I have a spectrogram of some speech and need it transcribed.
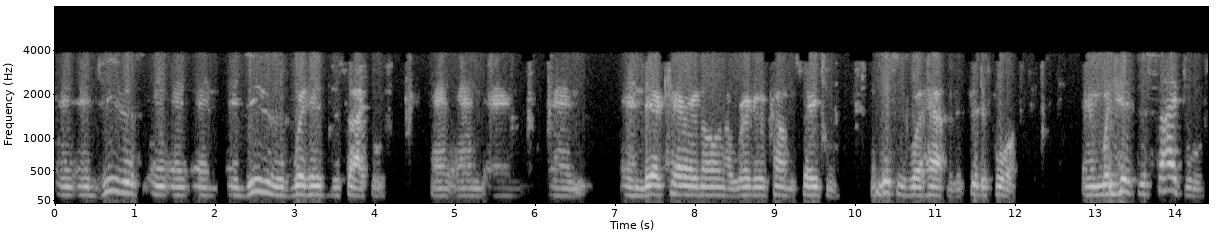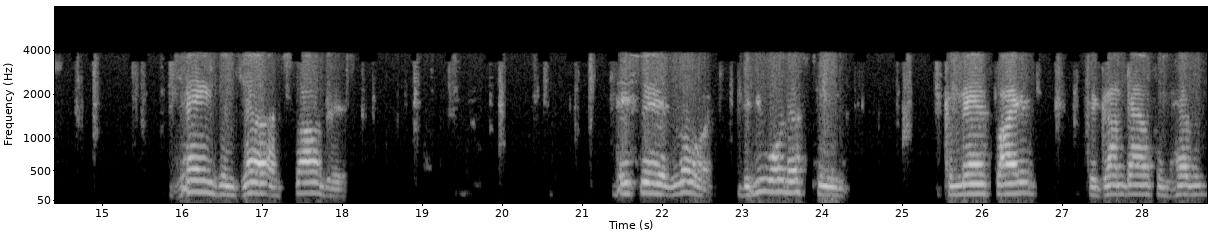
And, and Jesus and, and, and, and Jesus is with his disciples, and and and and and they're carrying on a regular conversation. And this is what happened at 54. And when his disciples James and John this, they said, Lord, do you want us to command fire to come down from heaven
